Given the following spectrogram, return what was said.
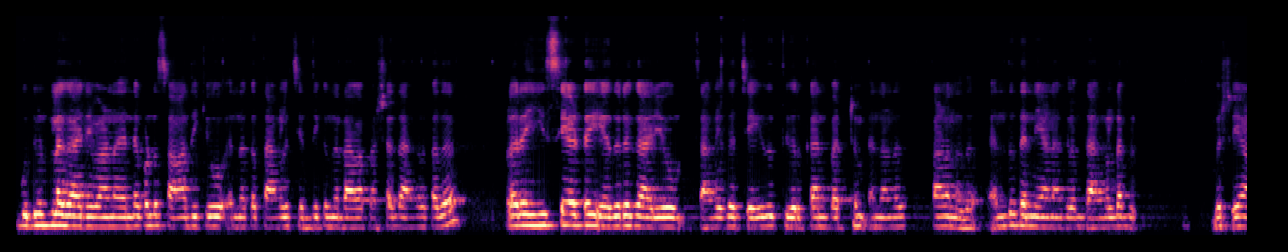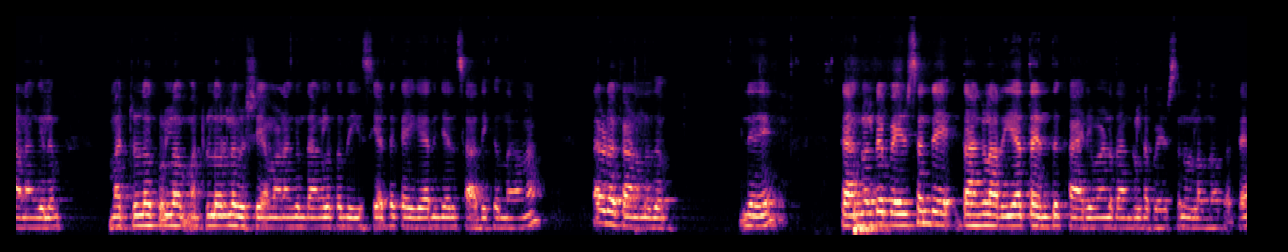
ബുദ്ധിമുട്ടുള്ള കാര്യമാണ് എന്നെ കൊണ്ട് സാധിക്കുമോ എന്നൊക്കെ താങ്കൾ ചിന്തിക്കുന്നുണ്ടാകാം. പക്ഷെ താങ്കൾക്കത് വളരെ ഈസി ആയിട്ട് ഏതൊരു കാര്യവും താങ്കൾക്ക് ചെയ്തു തീർക്കാൻ പറ്റും എന്നാണ് കാണുന്നത്. എന്ത് തന്നെയാണെങ്കിലും താങ്കളുടെ വിഷയമാണെങ്കിലും മറ്റുള്ളവർക്കുള്ള മറ്റുള്ളവരുടെ വിഷയമാണെങ്കിലും താങ്കൾക്കത് ഈസി ആയിട്ട് കൈകാര്യം ചെയ്യാൻ സാധിക്കുന്നതാണ് അവിടെ കാണുന്നത്. ഇനി താങ്കളുടെ പേഴ്സന്റെ താങ്കൾ അറിയാത്ത എന്ത് കാര്യമാണ് താങ്കളുടെ പേഴ്സൺ ഉള്ളത് നോക്കട്ടെ.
